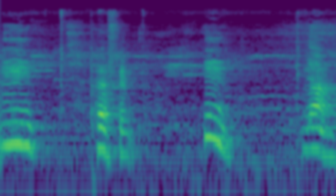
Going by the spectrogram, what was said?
Mmm, perfect. Mmm, yum.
